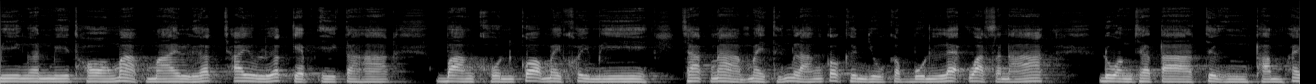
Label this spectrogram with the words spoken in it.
มีเงินมีทองมากมายเหลือใช้เหลือเก็บอีกต่างหากบางคนก็ไม่ค่อยมี ชักหน้าไม่ถึงหลังก็ขึ้นอยู่กับบุญและวาสนา ดวงชะตาจึงทำให้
